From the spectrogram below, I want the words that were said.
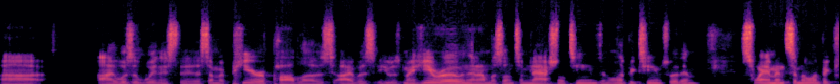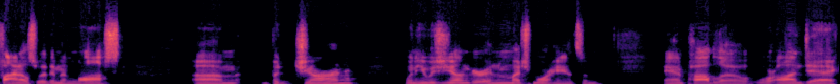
Uh, I was a witness to this. I'm a peer of Pablo's. I was he was my hero, and then I was on some national teams and Olympic teams with him swam in some Olympic finals with him and lost. Um, but John, when he was younger and much more handsome, and Pablo were on deck.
